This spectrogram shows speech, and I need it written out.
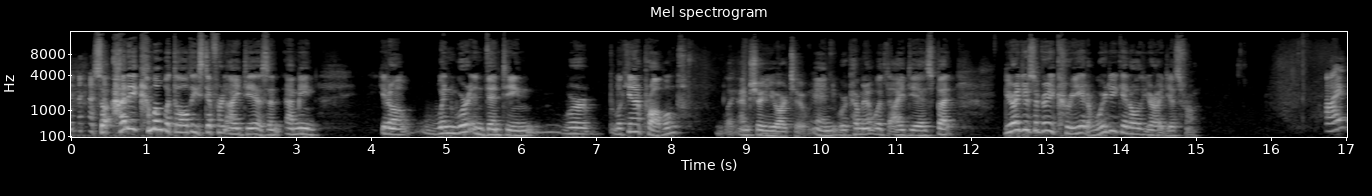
so, how do you come up with all these different ideas? And I mean, you know, when we're inventing, we're looking at problems, like I'm sure you are too, and we're coming up with ideas. But your ideas are very creative. Where do you get all your ideas from? I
